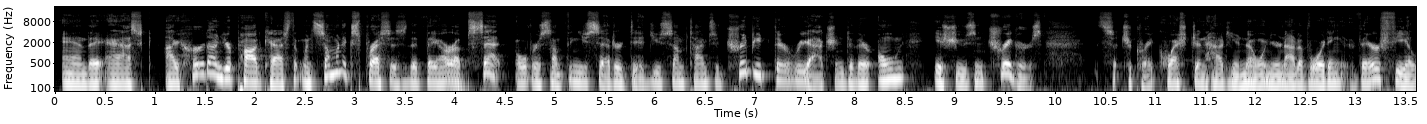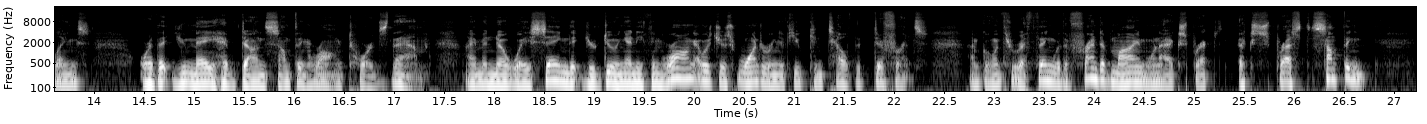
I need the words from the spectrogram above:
and they ask, I heard on your podcast that when someone expresses that they are upset over something you said or did, you sometimes attribute their reaction to their own issues and triggers. Such a great question. How do you know when you're not avoiding their feelings or that you may have done something wrong towards them? I'm in no way saying that you're doing anything wrong. I was just wondering if you can tell the difference. I'm going through a thing with a friend of mine when I expressed, expressed something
